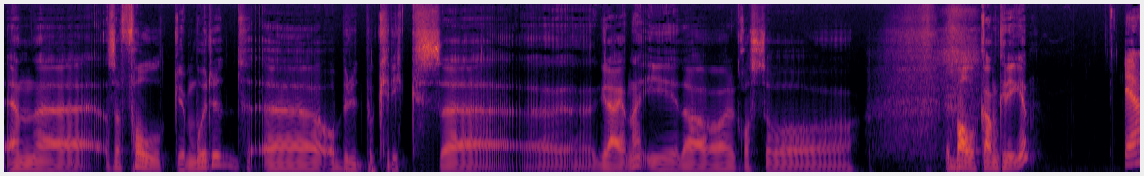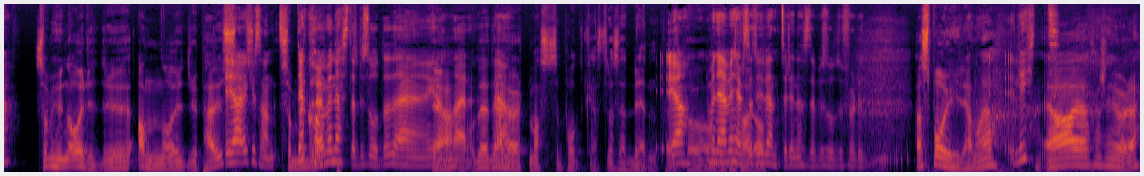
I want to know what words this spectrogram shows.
en eh, altså folkemord eh, og brudd på krigsgreiene i da var Kosovo Balkankrigen. Ja. Som hun ordrer Anne Orderud Paus. ja, ikke sant. Det kommer i neste episode, det Ja, der. og det, det har jeg ja. hørt masse podcaster og sett Brennpunkt. ja, og men jeg vil helst at vi venter til neste episode før du. Ja, spoiler jeg nå, ja? Litt. Ja, ja, kanskje jeg gjør det.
